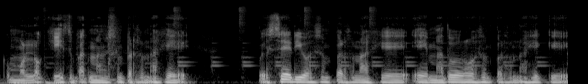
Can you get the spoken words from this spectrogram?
como lo que es Batman, es un personaje, pues, serio, es un personaje eh, maduro, es un personaje que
